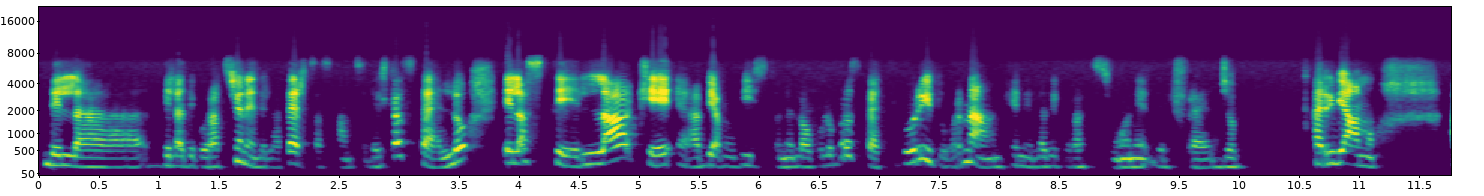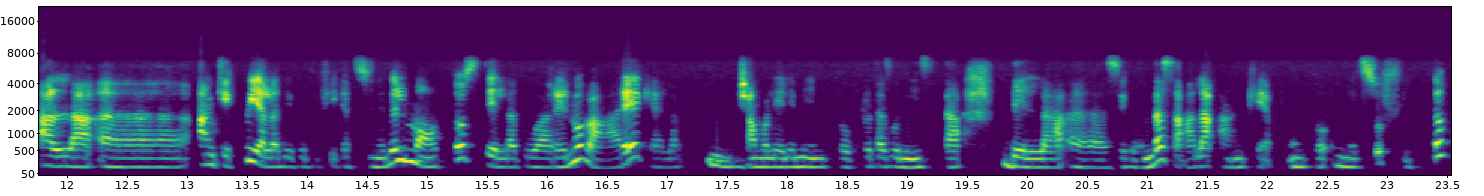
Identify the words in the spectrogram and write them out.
della, della decorazione della terza stanza del castello e la stella che eh, abbiamo visto nell'oculo prospettico ritorna anche nella decorazione del fregio. Arriviamo alla, eh, anche qui alla decodificazione del motto Stella tua renovare, che è la, diciamo, l'elemento protagonista della eh, seconda sala, anche appunto nel soffitto.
